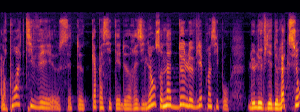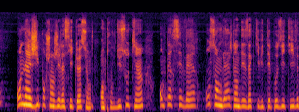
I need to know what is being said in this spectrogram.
Alors pour activer euh, cette capacité de résilience, on a deux leviers principaux. Le levier de l'action on agit pour changer la situation. On trouve du soutien, on persévère, on s'engage dans des activités positives,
